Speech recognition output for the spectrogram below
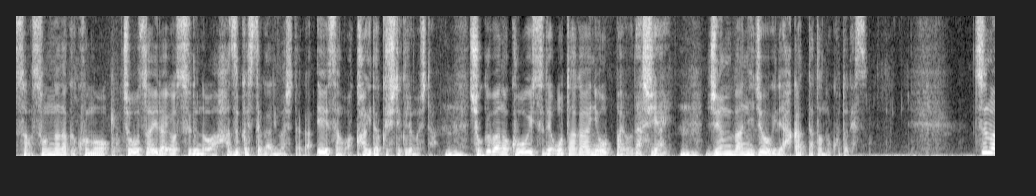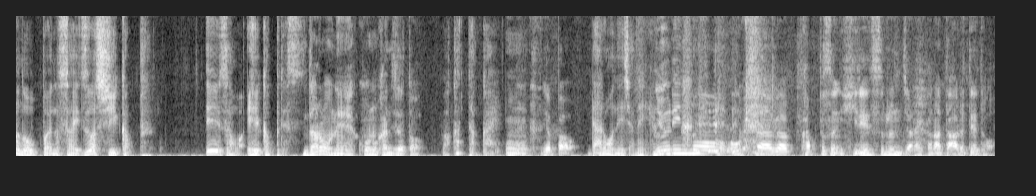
さあそんな中この調査依頼をするのは恥ずかしさがありましたが A さんは快諾してくれました、職場の更衣室でお互いにおっぱいを出し合い、順番に定規で測ったとのことです。妻のおっぱいのサイズは C カップ。A さんは A カップです。だろうねこの感じだと。分かったんかい。うん。やっぱだろうねじゃねえよ。乳輪の大きさがカップ数に比例するんじゃないかなってある程度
